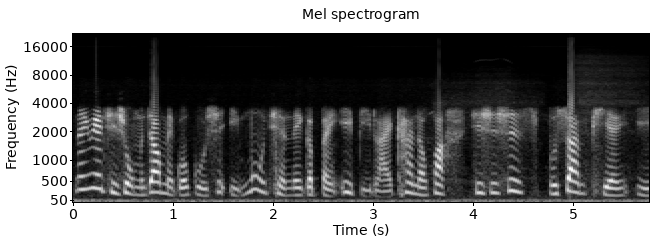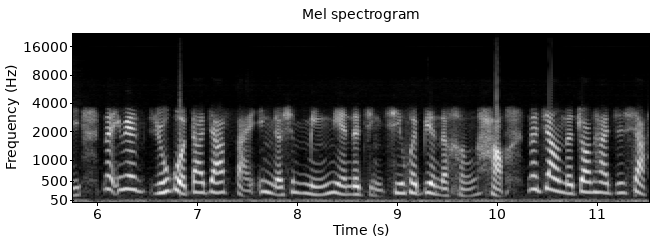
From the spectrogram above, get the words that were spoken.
那因为其实我们知道，美国股市以目前的一个本益比来看的话，其实是不算便宜。那因为如果大家反映的是明年的景气会变得很好，那这样的状态之下，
